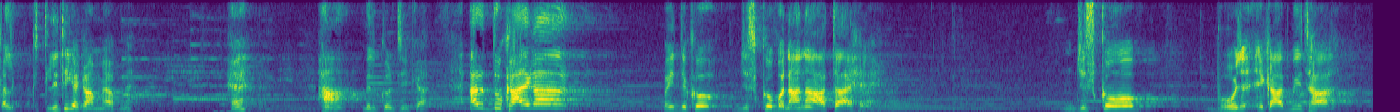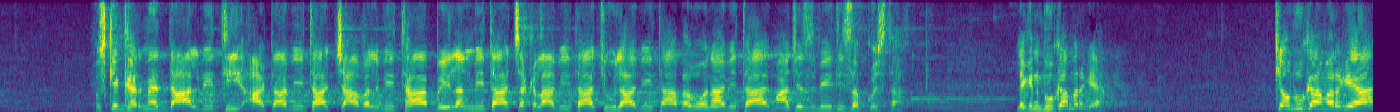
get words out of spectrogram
कल ली थी क्या काम में आपने? हैं? हाँ बिल्कुल ठीक है। अरे दुख आएगा। भाई देखो, जिसको बनाना आता है, जिसको भोजन एक आदमी था, उसके घर में दाल भी थी, आटा भी था, चावल भी था, बेलन भी था, चकला भी था, चूल्हा भी था, भगोना भी था, माचिस भी थी, सब कुछ था। लेकिन भूखा मर गया। क्यों भूखा मर गया?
